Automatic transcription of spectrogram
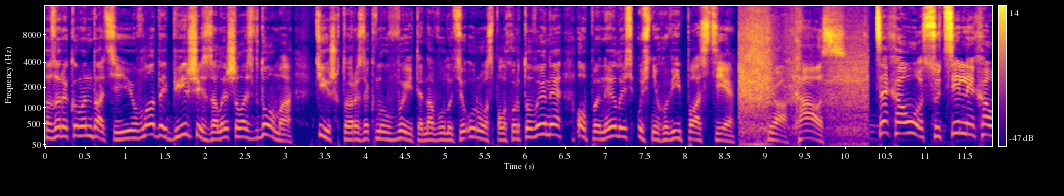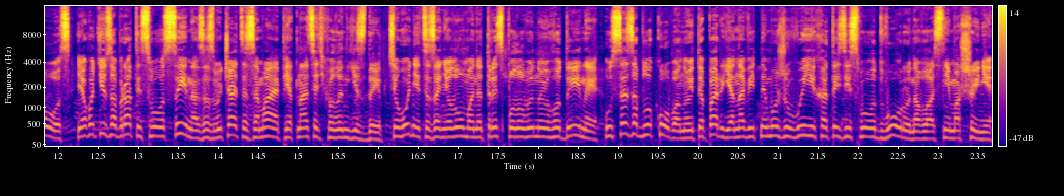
За рекомендацією влади, більшість залишилась вдома. Ті ж, хто ризикнув вийти на вулицю у розпал хуртовини, опинились у сніговій пастці. Це хаос, суцільний хаос. Я хотів забрати свого сина. Зазвичай це займає 15 хвилин їзди. Сьогодні це зайняло у мене 3,5 години. Усе заблоковано, і тепер я навіть не можу виїхати зі свого двору на власній машині.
